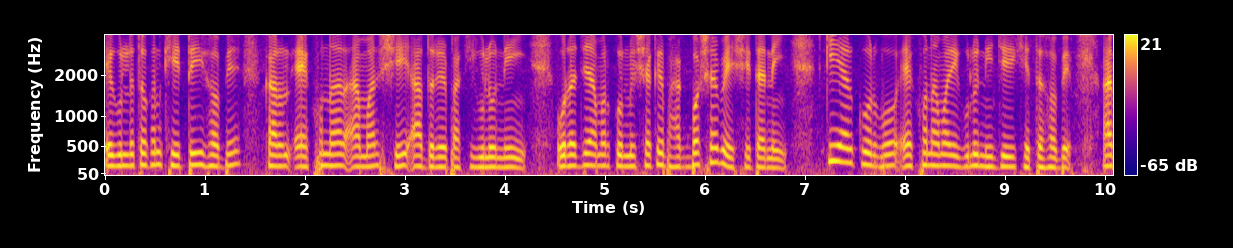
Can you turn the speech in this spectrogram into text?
এগুলো তখন খেতেই হবে। কারণ এখন আর আমার সেই আদরের পাখিগুলো নেই। ওরা যে আমার কলমি শাকের ভাগ বসাবে, সেটা নেই। কি আর করব? এখন আমার এগুলো নিজেই খেতে হবে। আর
